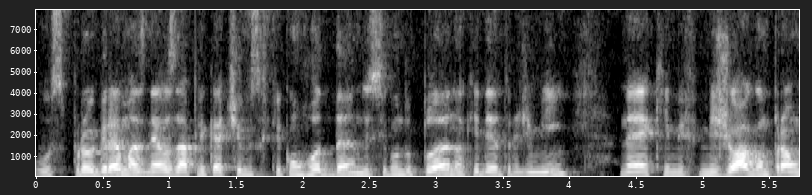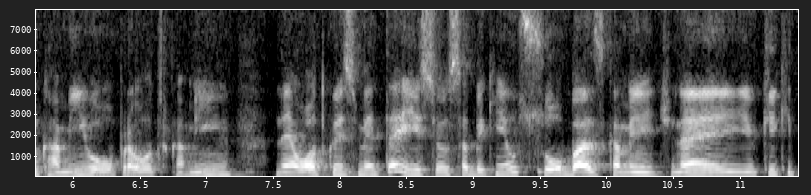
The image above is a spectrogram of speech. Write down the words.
os programas, né? Os aplicativos que ficam rodando em segundo plano aqui dentro de mim, né? Que me, me jogam para um caminho ou para outro caminho, né? O autoconhecimento é isso, eu saber quem eu sou basicamente, né? E o que, que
